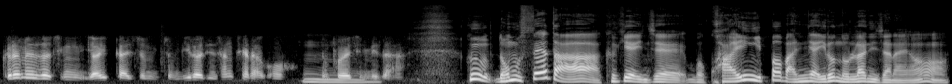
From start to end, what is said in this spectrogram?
그러면서 지금 여기까지 좀, 좀 미뤄진 상태라고 음. 좀 보여집니다. 그 너무 세다. 그게 이제 뭐 과잉 입법 아니냐 이런 논란이잖아요.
